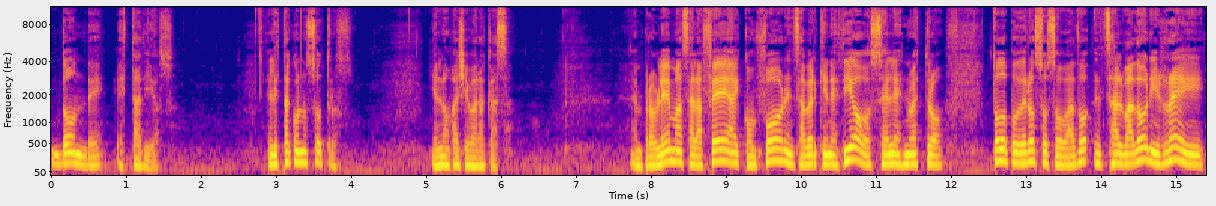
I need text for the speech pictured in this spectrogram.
dónde está Dios. Él está con nosotros y Él nos va a llevar a casa. En problemas a la fe hay confort en saber quién es Dios. Él es nuestro todopoderoso Salvador y Rey.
